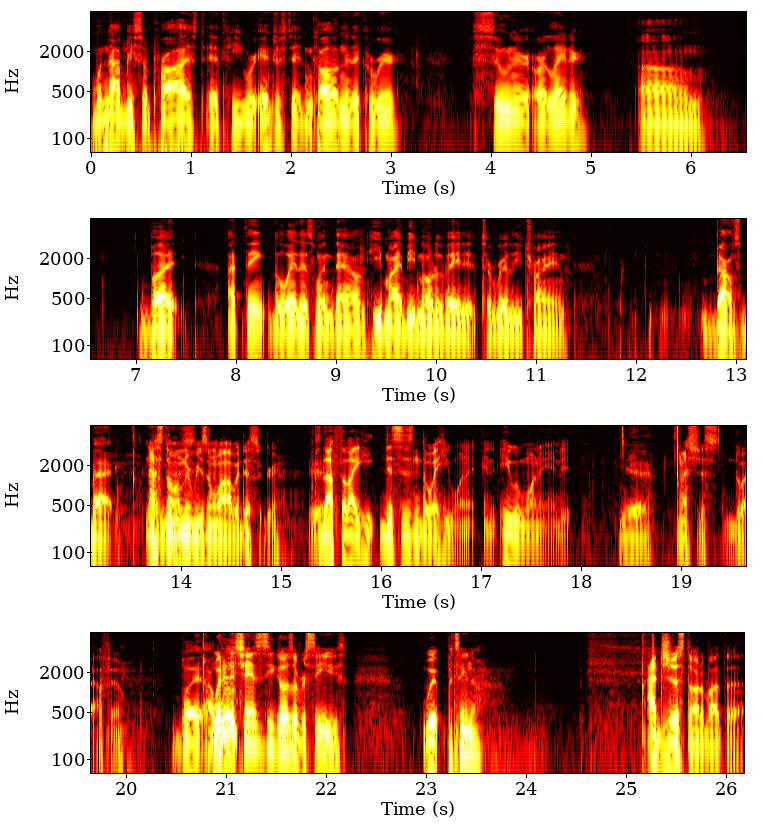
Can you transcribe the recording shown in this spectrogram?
would not be surprised if he were interested in calling it a career sooner or later. Um, but I think the way this went down, he might be motivated to really try and bounce back. That's the only reason why I would disagree, because I feel like he this isn't the way he wanted. And he would want to end it. Yeah. That's just the way I feel. But I what are the chances he goes overseas with Pitino? I just thought about that.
